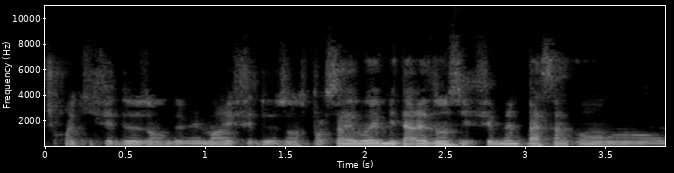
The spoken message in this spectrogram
je crois qu'il fait deux ans de mémoire. Il fait deux ans. C'est pour ça. Ouais, mais t'as raison. Il fait même pas cinq ans.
